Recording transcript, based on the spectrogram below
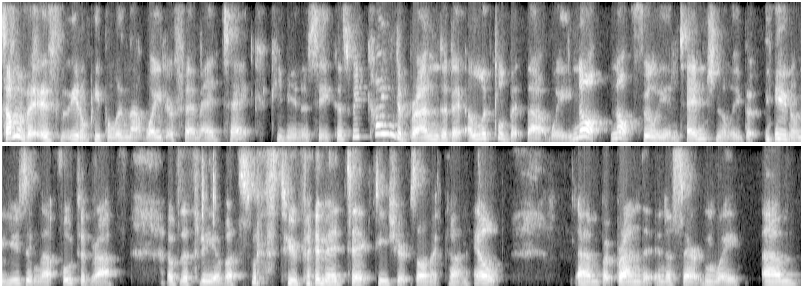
some of it is you know people in that wider fem ed tech community because we kind of branded it a little bit that way not not fully intentionally but you know using that photograph of the three of us with two fem ed tech t-shirts on it can't help um, but brand it in a certain way um,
